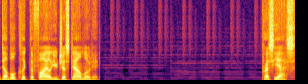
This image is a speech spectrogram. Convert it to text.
Double-click the file you just downloaded. Press Yes.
